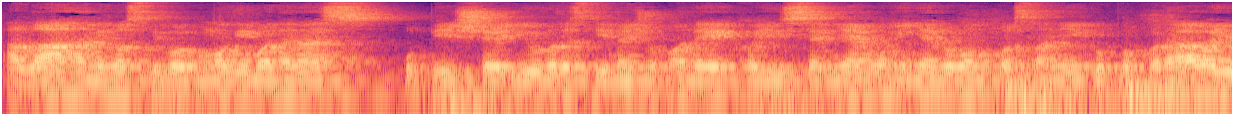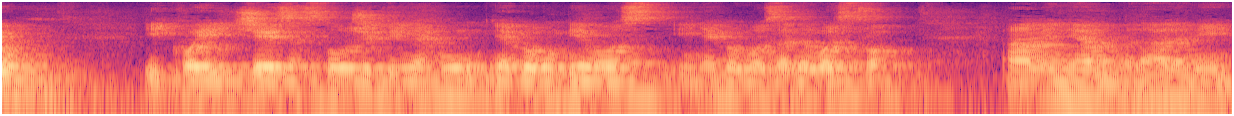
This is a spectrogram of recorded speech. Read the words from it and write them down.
Allaha milostivog molimo da nas upiše i uvrsti među one koji se njemu i njegovom poslaniku pokoravaju i koji će zaslužiti njegovu, njegovu milost i njegovo zadovoljstvo. Amin. Ja alamin.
